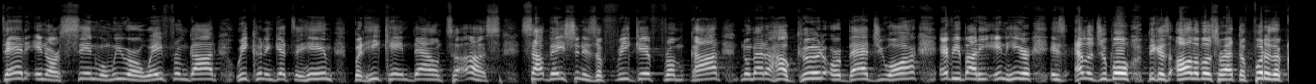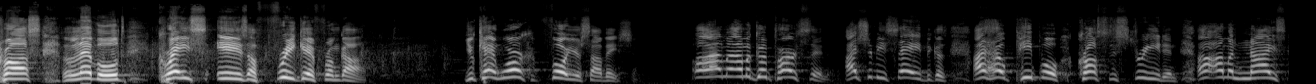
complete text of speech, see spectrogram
dead in our sin, when we were away from God, we couldn't get to Him, but He came down to us. Salvation is a free gift from God, no matter how good or bad you are. Everybody in here is eligible because all of us are at the foot of the cross, leveled. Grace is a free gift from God. You can't work for your salvation. Oh, I'm, I'm, a good person. I should be saved because I help people cross the street and I'm a nice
